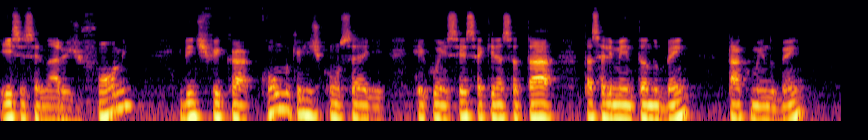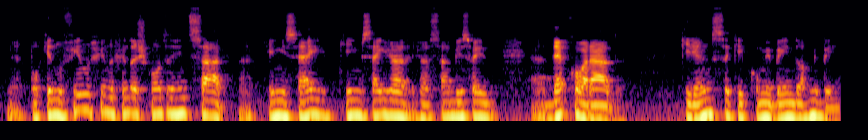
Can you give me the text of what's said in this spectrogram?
esses cenários de fome identificar como que a gente consegue reconhecer se a criança está tá se alimentando bem, está comendo bem, né? porque no fim, no fim, no fim das contas a gente sabe, né? quem me segue, quem me segue já, já sabe isso aí é, decorado, criança que come bem dorme bem,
